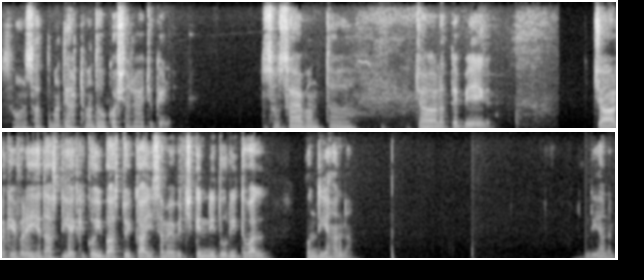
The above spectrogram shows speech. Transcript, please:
ਸੋ ਹੁਣ ਸੱਤਵਾਂ ਤੇ ਅੱਠਵਾਂ ਦੋ ਕੁਐਸਚਨ ਰਹਿ ਚੁੱਕੇ ਨੇ। ਸੋ ਸੈਵੰਥ, ਚਾਲ ਅਤੇ ਵੇਗ ਚਾਲ ਕੇਵਲ ਇਹ ਦੱਸਦੀ ਹੈ ਕਿ ਕੋਈ ਵਸਤੂ ਇਕਾਈ ਸਮੇਂ ਵਿੱਚ ਕਿੰਨੀ ਦੂਰੀ ਤਵਲ ਹੁੰਦੀਆਂ ਹਨ। ਹੁੰਦੀਆਂ ਹਨ,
